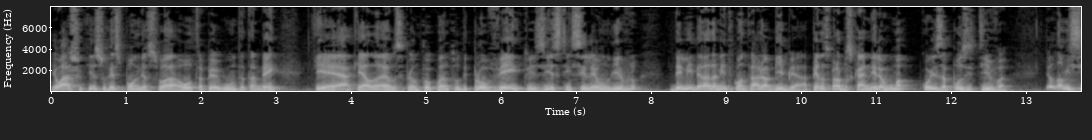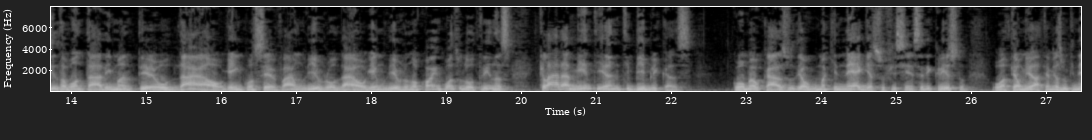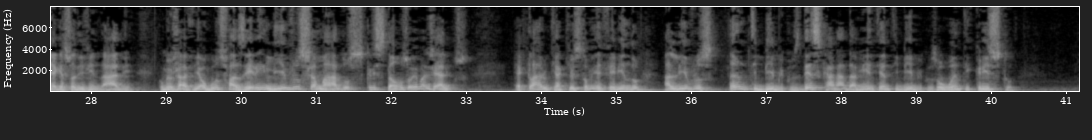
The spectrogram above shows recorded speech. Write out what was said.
Eu acho que isso responde a sua outra pergunta também que é aquela, você perguntou quanto de proveito existe em se ler um livro deliberadamente contrário à Bíblia, apenas para buscar nele alguma coisa positiva. Eu não me sinto à vontade em manter ou dar a alguém, conservar um livro ou dar a alguém um livro no qual encontro doutrinas claramente antibíblicas, como é o caso de alguma que negue a suficiência de Cristo, ou até, até mesmo que negue a sua divindade, como eu já vi alguns fazerem em livros chamados cristãos ou evangélicos. É claro que aqui eu estou me referindo a livros antibíblicos, descaradamente antibíblicos ou anticristo.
